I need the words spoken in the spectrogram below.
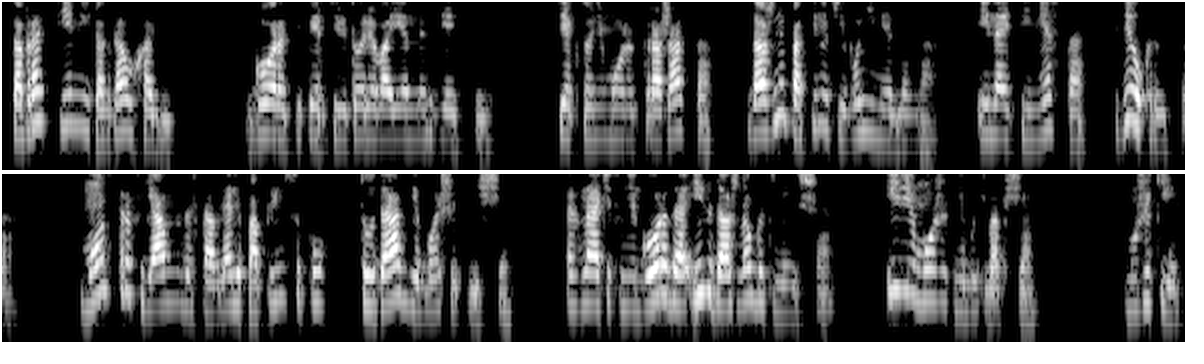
собрать семьи и тогда уходить. Город теперь территория военных действий. Все, кто не может сражаться, должны покинуть его немедленно и найти место, где укрыться. Монстров явно доставляли по принципу туда, где больше пищи. Значит, вне города их должно быть меньше. Или может не быть вообще. Мужики,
